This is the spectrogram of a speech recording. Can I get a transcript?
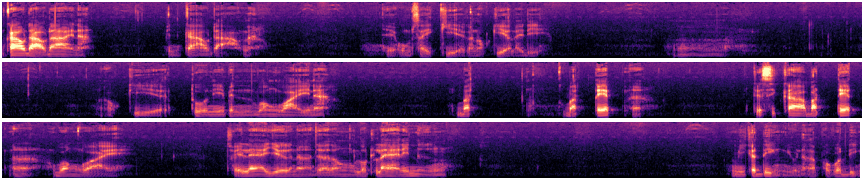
ำก้าวดาวได้นะ เป็นก้าวดาวนะเดี๋ยวผมใส่เกียร์กันเอาเกียร์อะไรดีเอาเกียร์ตัวนี้เป็นว่องไวนะบัตบัตเต็ดนะเจสสิก้าบัตเต็ดนะว่องไว ใช้แร่เยอะนะจะต้องลดแร่นิดนึง มีกระดิ่งอยู่นะครับเอากระดิ่ง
